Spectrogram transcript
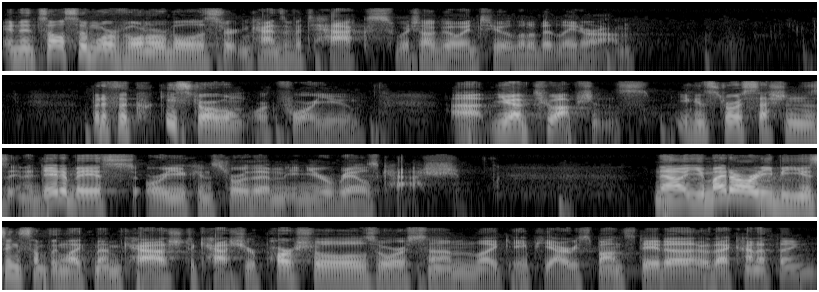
And it's also more vulnerable to certain kinds of attacks, which I'll go into a little bit later on. But if the cookie store won't work for you, uh, you have two options. You can store sessions in a database, or you can store them in your Rails cache. Now, you might already be using something like Memcache to cache your partials or some like API response data or that kind of thing.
